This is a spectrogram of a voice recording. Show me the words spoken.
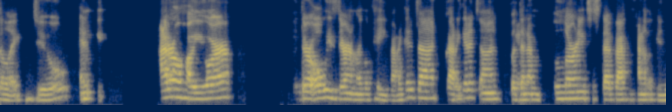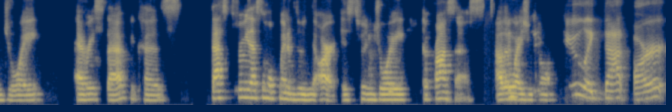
to like do. And I don't know how you are. But they're always there. And I'm like, okay, you gotta get it done, gotta get it done. But yeah. then I'm learning to step back and kind of like enjoy every step because that's for me, that's the whole point of doing the art is to enjoy the process. Otherwise, you don't do like that art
